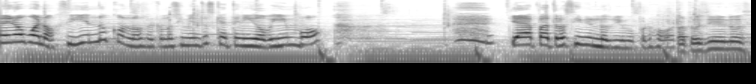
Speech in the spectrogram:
Pero bueno, siguiendo con los reconocimientos que ha tenido Bimbo. ya patrocínenos, Bimbo, por favor. Patrocínenos.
